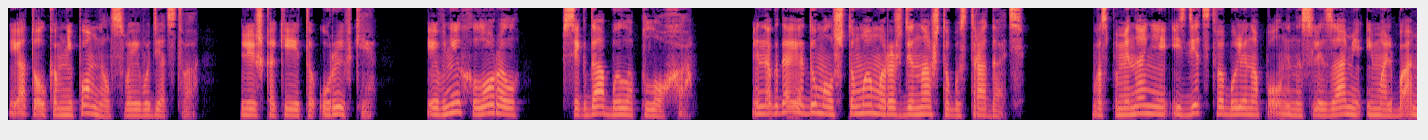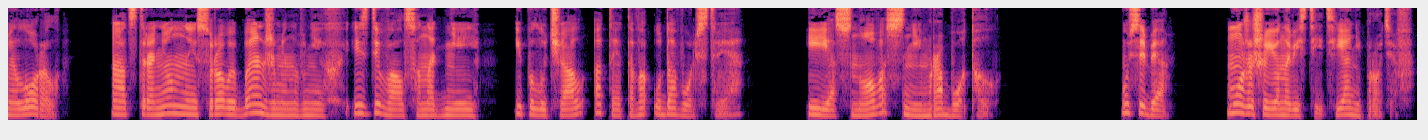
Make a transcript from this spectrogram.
Я толком не помнил своего детства, лишь какие-то урывки, и в них Лорел всегда было плохо. Иногда я думал, что мама рождена, чтобы страдать. Воспоминания из детства были наполнены слезами и мольбами Лорел, а отстраненный и суровый Бенджамин в них издевался над ней и получал от этого удовольствие. И я снова с ним работал. «У себя. Можешь ее навестить, я не против».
